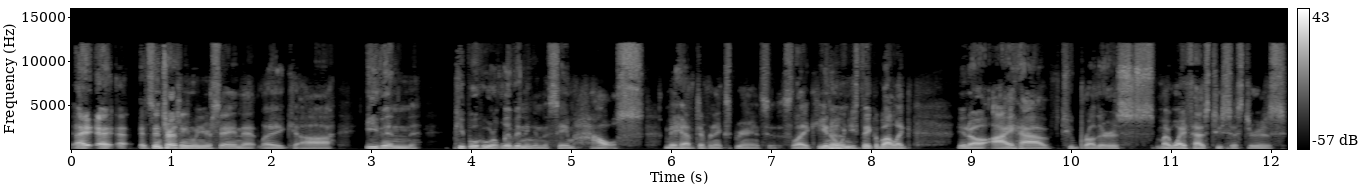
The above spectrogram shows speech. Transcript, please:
I, I, it's interesting when you're saying that like uh, even people who are living in the same house may have different experiences. Like, you know, yeah. when you think about like, you know, I have two brothers, my wife has two sisters,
